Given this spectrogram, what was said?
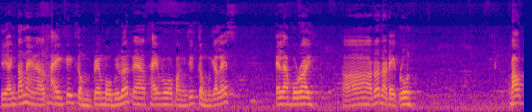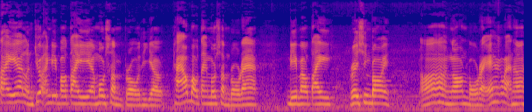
Thì anh Tấn này là thay cái cùm Bramble Bullet ra thay vô bằng cái cùm Gallet Elaborate. Đó, rất là đẹp luôn. Bao tay á, lần trước anh đi bao tay à, Motion Pro thì giờ tháo bao tay Motion Pro ra đi bao tay Racing Boy. Đó ngon bộ rẻ các bạn ha.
